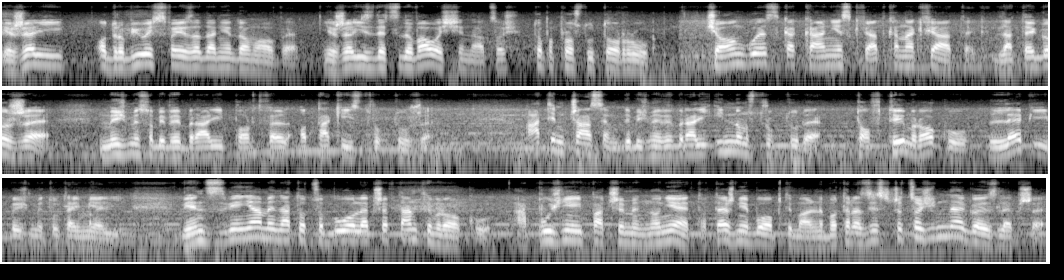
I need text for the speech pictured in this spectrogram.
Jeżeli odrobiłeś swoje zadanie domowe, jeżeli zdecydowałeś się na coś, to po prostu to rób. Ciągłe skakanie z kwiatka na kwiatek, dlatego że myśmy sobie wybrali portfel o takiej strukturze. A tymczasem, gdybyśmy wybrali inną strukturę, to w tym roku lepiej byśmy tutaj mieli. Więc zmieniamy na to, co było lepsze w tamtym roku, a później patrzymy, no nie, to też nie było optymalne, bo teraz jeszcze coś innego jest lepsze.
